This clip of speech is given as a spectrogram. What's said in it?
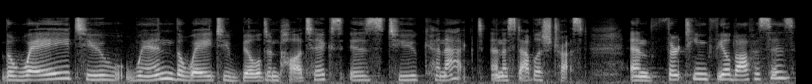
the way to win, the way to build in politics is to connect and establish trust. And 13 field offices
